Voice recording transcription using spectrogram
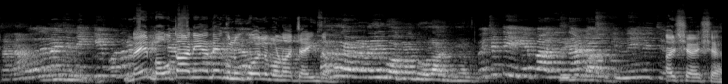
ਹਨਾ? ਉਹਦੇ ਵਿੱਚ ਨਿੱਕੀ ਪੁੱਤ ਨਹੀਂ ਬਹੁਤਾ ਨਹੀਂ ਇਹਨੇ ਗਲੂਕੋਜ਼ ਲਵਾਉਣਾ ਚਾਹੀਦਾ। ਅਰੇ ਨਹੀਂ ਬੋਤਲਾਂ ਦੋ ਲੱਗ ਗਈਆਂ। ਵਿੱਚ ਟੀਕੇ ਪਾ ਦਿੰਦਾ ਨਾ ਉਹ ਕਿੰਨੇ ਵਿੱਚ? ਅੱਛਾ ਅੱਛਾ।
